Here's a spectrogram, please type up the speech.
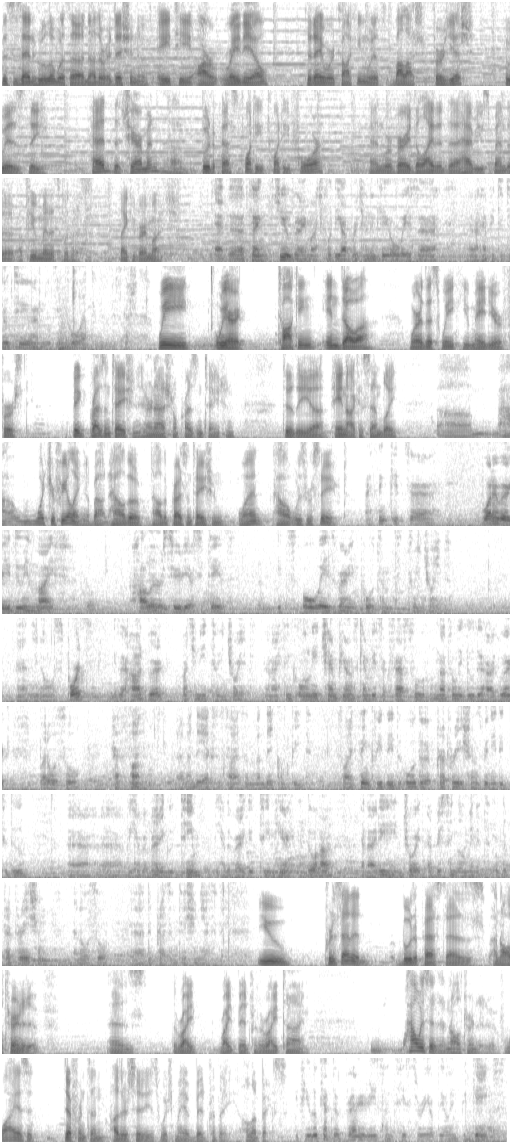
This is Ed Hula with another edition of ATR Radio. Today we're talking with Balázs Fürjes, who is the head, the chairman of Budapest 2024, and we're very delighted to have you spend a, a few minutes with us. Thank you very much. Ed, uh, thank you very much for the opportunity. Always uh, uh, happy to talk to you and looking forward to this discussion. We we are talking in Doha where this week you made your first big presentation, international presentation, to the uh, ANOC Assembly. Um, how, what's your feeling about how the how the presentation went, how it was received? I think it's uh, whatever you do in life, however serious it is, it's always very important to enjoy it. And you know, sport is a hard work, but you need to enjoy it. And I think only champions can be successful, not only do the hard work, but also have fun uh, when they exercise and when they compete. So I think we did all the preparations we needed to do. Uh, uh, we have a very good team. We had a very good team here in Doha, and I really enjoyed every single minute of the preparation and also uh, the presentation yesterday. You presented Budapest as an alternative, as the right right bid for the right time. How is it an alternative? Why is it different than other cities which may have bid for the Olympics? If you look at the very recent history of the Olympic Games,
